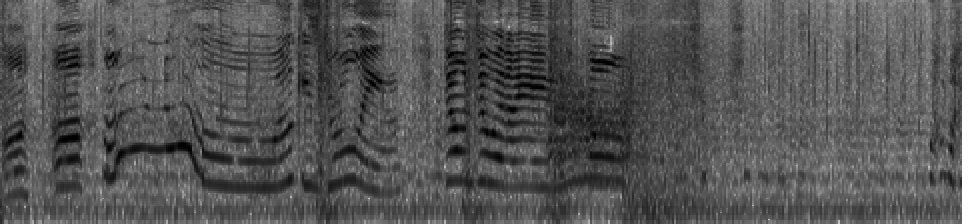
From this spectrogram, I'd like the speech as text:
Oh, oh, oh no! Look, he's drooling. Don't do it, I ain't. No. Oh my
